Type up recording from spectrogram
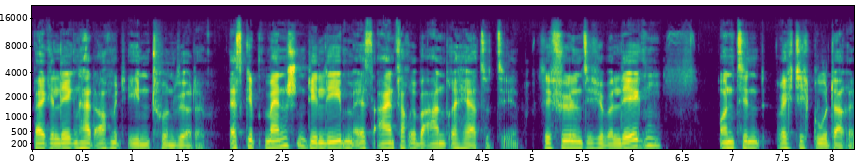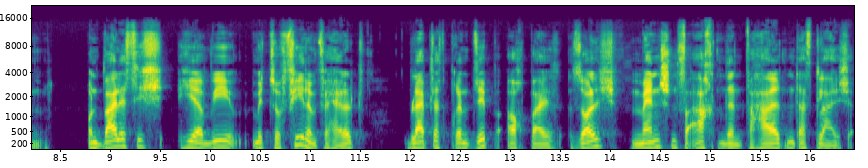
bei Gelegenheit auch mit Ihnen tun würde. Es gibt Menschen, die lieben es, einfach über andere herzuziehen. Sie fühlen sich überlegen und sind richtig gut darin. Und weil es sich hier wie mit zu vielem verhält, bleibt das Prinzip auch bei solch menschenverachtenden Verhalten das gleiche.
